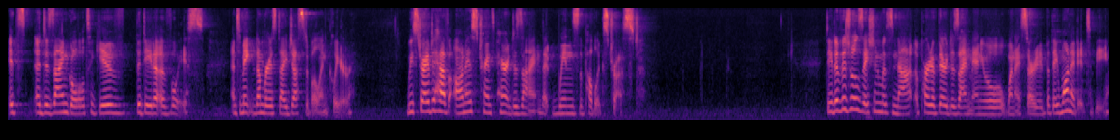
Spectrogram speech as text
It's a design goal to give the data a voice and to make numbers digestible and clear. We strive to have honest, transparent design that wins the public's trust. Data visualization was not a part of their design manual when I started, but they wanted it to be.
